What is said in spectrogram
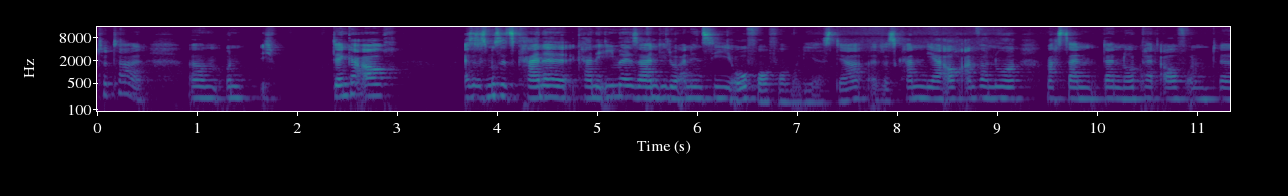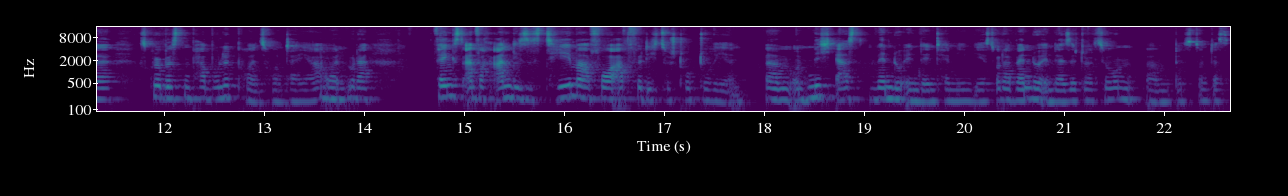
total. Ähm, und ich denke auch, also das muss jetzt keine keine E-Mail sein, die du an den CEO vorformulierst, ja. Also das kann ja auch einfach nur, machst dein, dein Notepad auf und äh, scribbelst ein paar Bullet Points runter, ja. Mhm. Oder, fängst einfach an, dieses Thema vorab für dich zu strukturieren ähm, und nicht erst, wenn du in den Termin gehst oder wenn du in der Situation ähm, bist. Und das,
